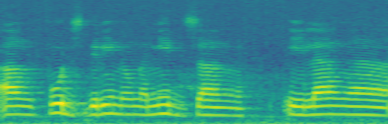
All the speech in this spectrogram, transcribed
ang foods diri no nga need sang ilang uh,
